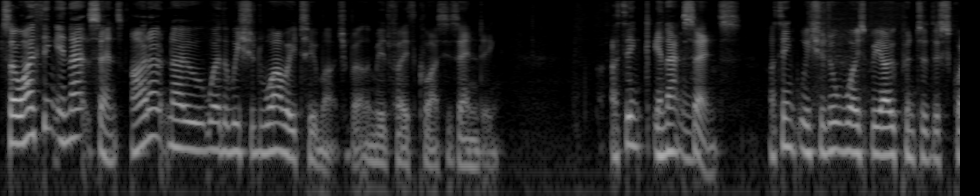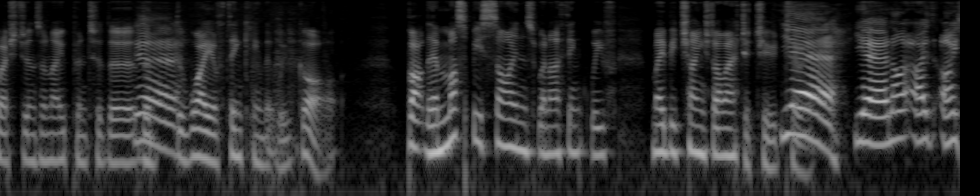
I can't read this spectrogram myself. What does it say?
So I think, in that sense, I don't know whether we should worry too much about the mid-faith crisis ending. I think, in that mm. sense, I think we should always be open to these questions and open to the, Yeah. the the way of thinking that we've got. But there must be signs when I think we've maybe changed our attitude. To. Yeah, yeah, and I, I, I,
